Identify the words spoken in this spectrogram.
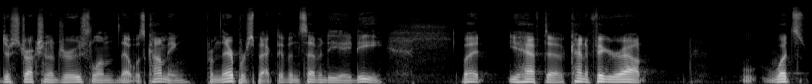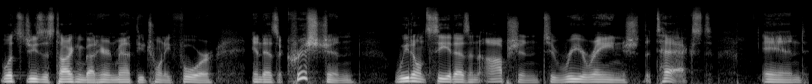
destruction of Jerusalem that was coming from their perspective in 70 AD, but you have to kind of figure out what's what's Jesus talking about here in Matthew 24. And as a Christian, we don't see it as an option to rearrange the text and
